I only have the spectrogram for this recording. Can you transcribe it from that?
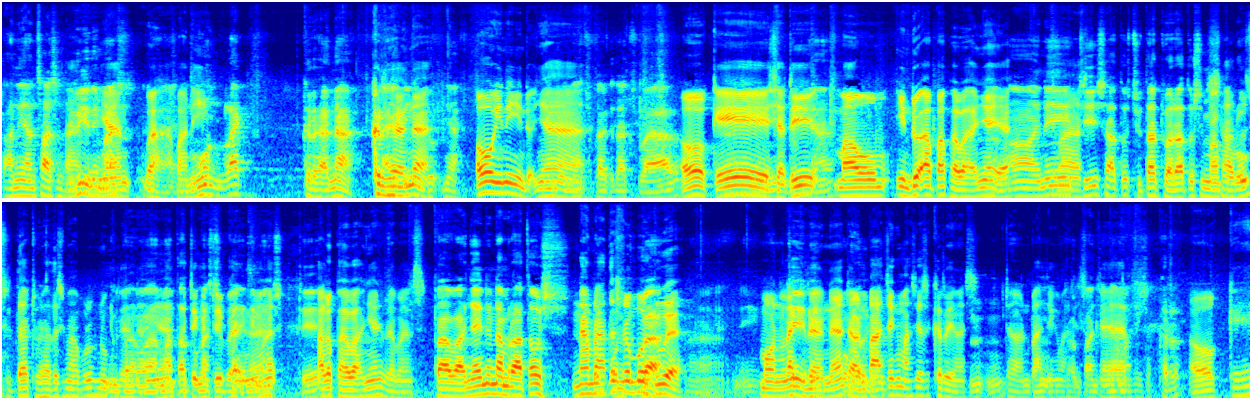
tanian saya sendiri nih Tanian. mas. Wah, apa nih? Moonlight gerhana. Gerhana. Nah, ini induknya. Oh, ini induknya. Induknya juga kita jual. Oke, Ini jadi induknya. mau induk apa bawahannya ya? Oh, ini Mas. di satu juta dua ratus lima Satu puluh. juta dua ratus lima puluh Ini bawah mata gede-gede juga ini. Mas, gede. Kalau bawahnya ini berapa mas? Bawahnya ini enam ratus. 600 rumpun dua. Nah, ini Monlek gede ini gerhana, daun pancing masih seger ya mas? Mm-mm. Daun pancing masih Daun seger. masih seger. Oke,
